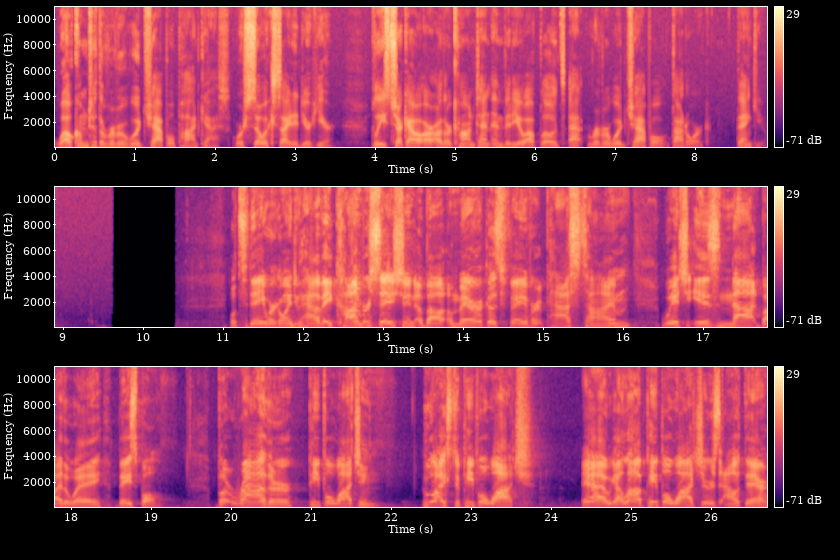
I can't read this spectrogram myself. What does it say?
Welcome to the Riverwood Chapel podcast. We're so excited you're here. Please check out our other content and video uploads at riverwoodchapel.org. Thank you. Well, today we're going to have a conversation about America's favorite pastime, which is not, by the way, baseball, but rather people watching. Who likes to people watch? Yeah, we got a lot of people watchers out there.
